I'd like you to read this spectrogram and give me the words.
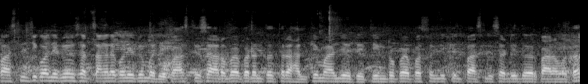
पासलीची क्वालिटीनुसार चांगल्या क्वालिटीमध्ये पाच ते सहा रुपयापर्यंत तर हलके माल जे होते तीन रुपयापासून देखील पासलीसाठी दर पाहायला होतात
